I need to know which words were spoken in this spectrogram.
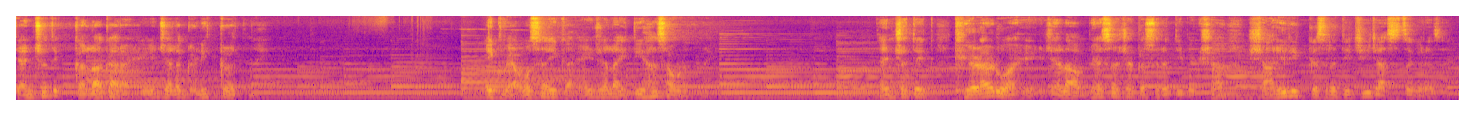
त्यांच्यात एक कलाकार आहे ज्याला गणित कळत नाही. एक व्यावसायिक आहे ज्याला इतिहास आवडत नाही. त्यांच्यात एक खेळाडू आहे ज्याला अभ्यासाच्या कसरतीपेक्षा शारीरिक कसरतीची जास्त गरज आहे.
